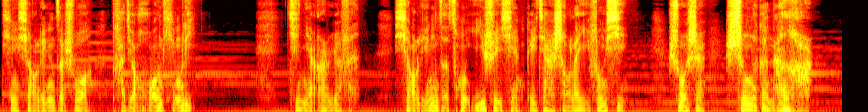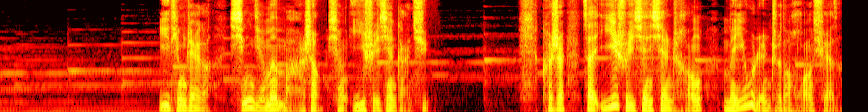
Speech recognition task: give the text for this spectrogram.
听小玲子说，她叫黄婷丽。今年二月份，小玲子从沂水县给家捎来一封信，说是生了个男孩。一听这个，刑警们马上向沂水县赶去。可是，在沂水县县城，没有人知道黄瘸子。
